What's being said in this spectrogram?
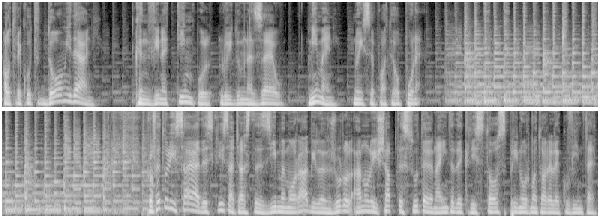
Au trecut 2000 de ani. Când vine timpul lui Dumnezeu, nimeni nu-i se poate opune. Profetul Isaia a descris această zi memorabilă în jurul anului 700 înainte de Hristos prin următoarele cuvinte.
